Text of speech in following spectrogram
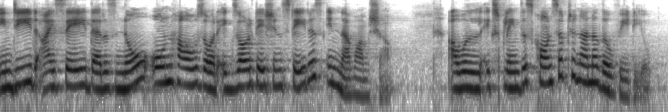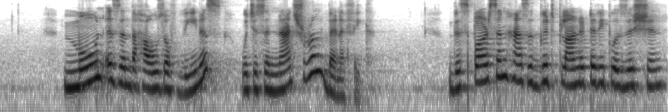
Indeed, I say there is no own house or exaltation status in Navamsha. I will explain this concept in another video. Moon is in the house of Venus, which is a natural benefic. This person has a good planetary position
